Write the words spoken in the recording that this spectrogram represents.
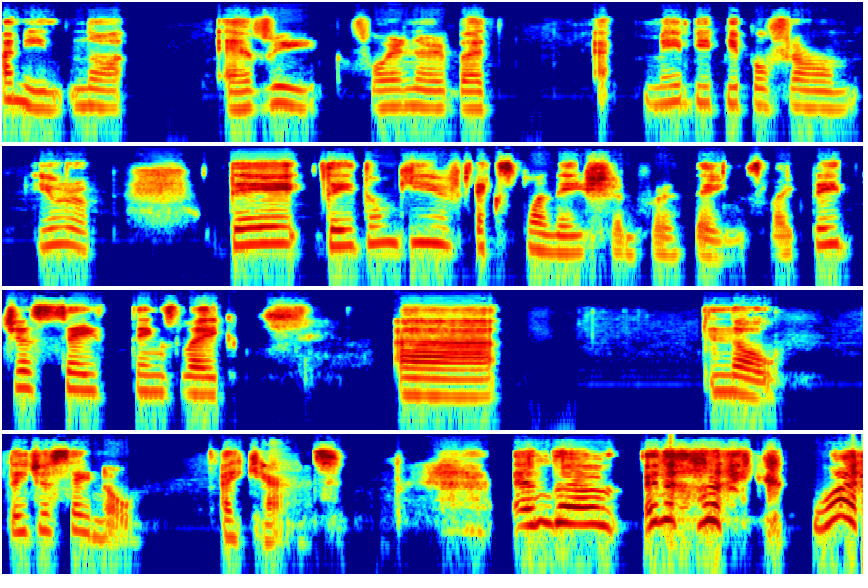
I mean, not every foreigner, but maybe people from Europe, they they don't give explanation for things. Like they just say things like, uh, "No," they just say no. I can't. And um, and I'm like, what?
